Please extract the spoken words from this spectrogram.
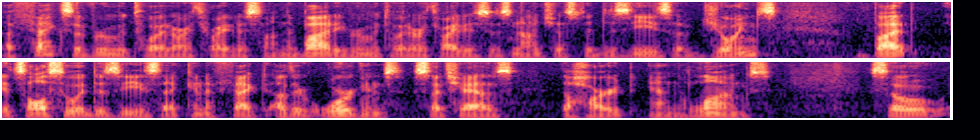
effects of rheumatoid arthritis on the body. Rheumatoid arthritis is not just a disease of joints, but it's also a disease that can affect other organs, such as the heart and the lungs. So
